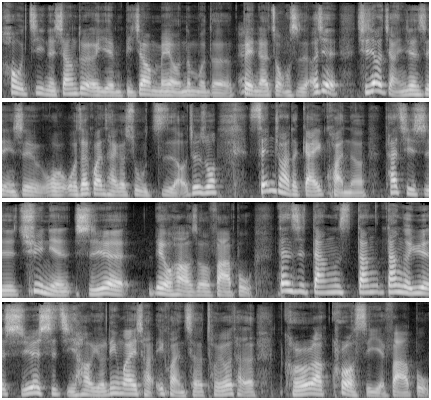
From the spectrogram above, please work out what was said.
后继呢，相对而言比较没有那么的被人家重视，而且其实要讲一件事情是，我我在观察一个数字哦，就是说 Centra 的改款呢，它其实去年十月六号的时候发布，但是当当当个月十月十几号有另外一场一款车 Toyota 的 Corolla Cross 也发布，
